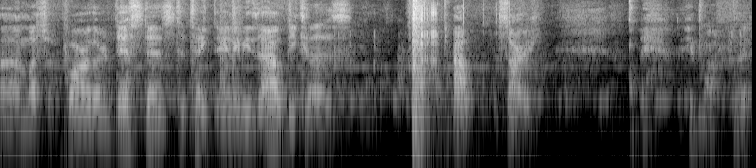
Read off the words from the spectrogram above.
uh, much farther distance to take the enemies out because, oh, sorry, hit my foot.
